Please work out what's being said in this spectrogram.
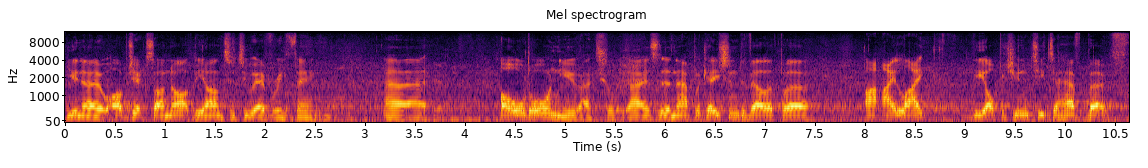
you know, objects are not the answer to everything. Uh, Old or new, actually. As an application developer, I, I like the opportunity to have both.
